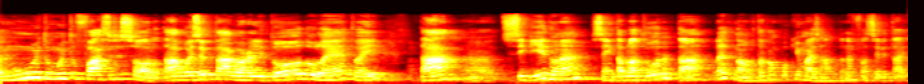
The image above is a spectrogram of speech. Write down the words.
É muito, muito fácil esse solo, tá? Vou executar agora ele todo lento aí, tá? Uh, seguido, né? Sem tablatura, tá? Lento não, vou tocar um pouquinho mais rápido, né? Facilitar aí.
